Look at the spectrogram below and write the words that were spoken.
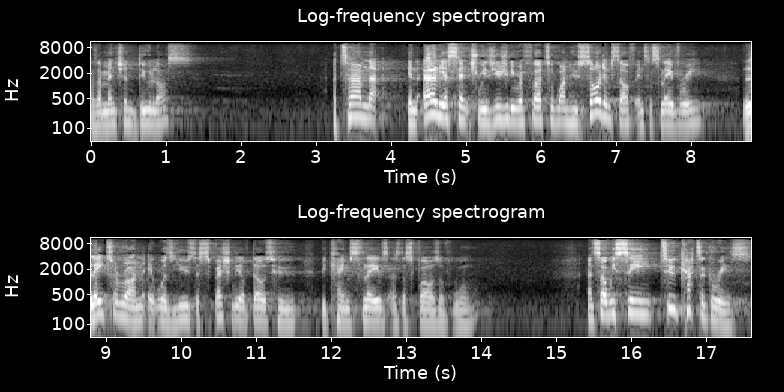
as I mentioned, doulos, a term that in earlier centuries usually referred to one who sold himself into slavery. Later on, it was used especially of those who became slaves as the spoils of war. And so we see two categories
